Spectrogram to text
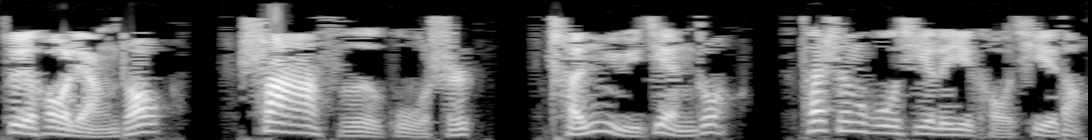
最后两招，杀死古尸。陈宇见状。他深呼吸了一口气，道：“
